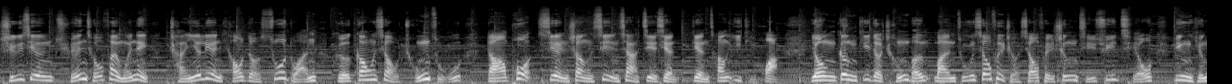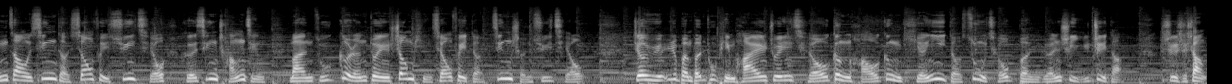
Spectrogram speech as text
实现全球范围内产业链条的缩短和高效重组，打破线上线下界限，电仓一体化，用更低的成本满足消费者消费升级需求，并营造新的消费需求和新场景，满足个人对商品消费的精神需求。这与日本本土品牌追求更好、更便宜的诉求本源是一致的。事实上，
